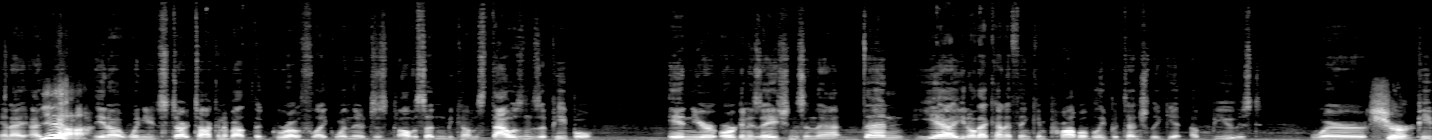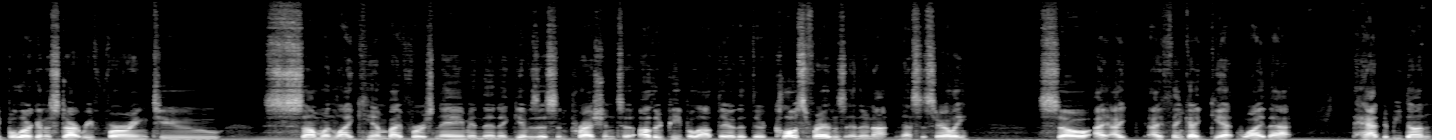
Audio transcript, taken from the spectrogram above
And I, I Yeah. think, you know, when you start talking about the growth, like when there just all of a sudden becomes thousands of people in your organizations and that, then yeah, you know, that kind of thing can probably potentially get abused where Sure. people are going to start referring to someone like him by first name and then it gives this impression to other people out there that they're close friends and they're not necessarily so i i, I think i get why that had to be done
